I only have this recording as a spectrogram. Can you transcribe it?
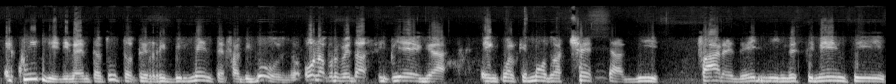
e quindi diventa tutto terribilmente faticoso. O la proprietà si piega e in qualche modo accetta di fare degli investimenti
